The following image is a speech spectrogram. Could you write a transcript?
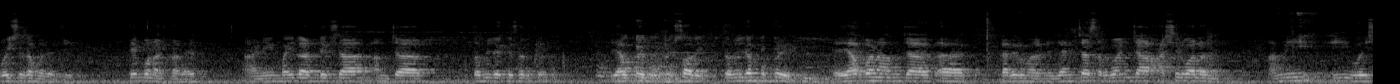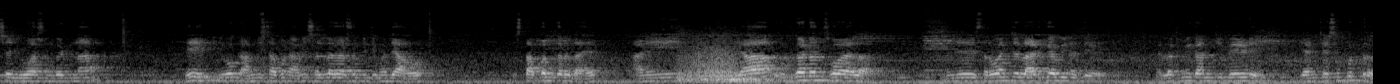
वैश्य समाजाचे ते पण असणार आहेत. आणि महिला अध्यक्षा आमच्या तनुजा केसरकर या सॉरी तनुजा पोकळे या पण आमच्या कार्यक्रमाने कार्यक्रमाला यांच्या सर्वांच्या आशीर्वादाने आम्ही ही वैश्य युवा संघटना हे युवक आम्ही स्थापन आम्ही सल्लागार समितीमध्ये आहोत स्थापन करत आहेत. आणि या उद्घाटन सोहळ्याला म्हणजे सर्वांचे लाडके अभिनेते लक्ष्मीकांतजी बेर्डे यांचे सुपुत्र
